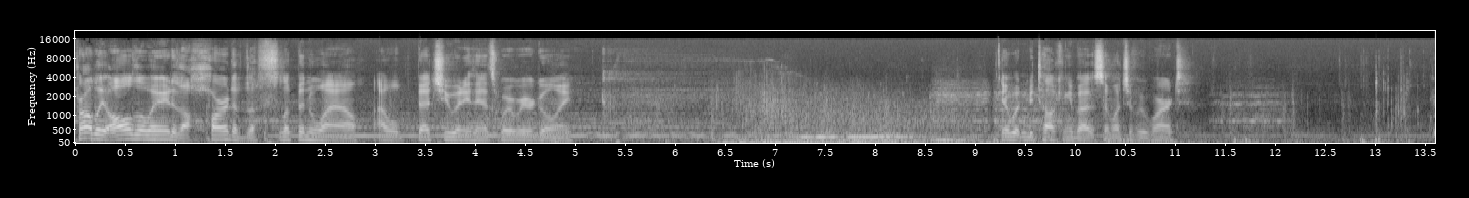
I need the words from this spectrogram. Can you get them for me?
Probably all the way to the heart of the flippin' WAU. I will bet you anything that's where we're going. I wouldn't be talking about it so much if we weren't. I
